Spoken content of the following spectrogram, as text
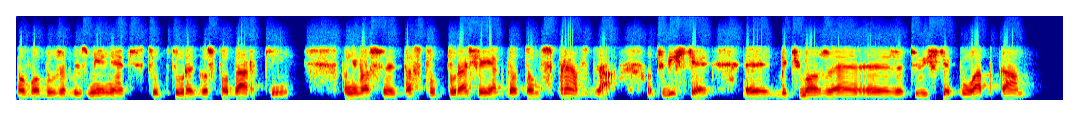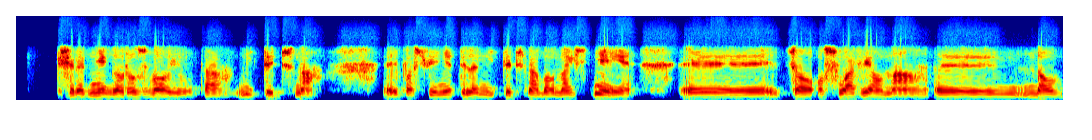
powodu, żeby zmieniać strukturę gospodarki, ponieważ ta struktura się jak dotąd sprawdza. Oczywiście e, być może e, rzeczywiście pułapka średniego rozwoju, ta mityczna, właściwie nie tyle mityczna, bo ona istnieje, co osławiona, no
